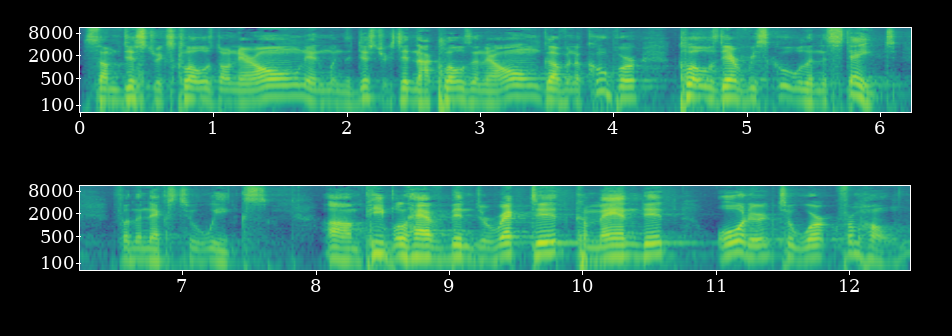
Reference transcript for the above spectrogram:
Some districts closed on their own, and when the districts did not close on their own, Governor Cooper closed every school in the state for the next two weeks. Um, people have been directed, commanded, ordered to work from home,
